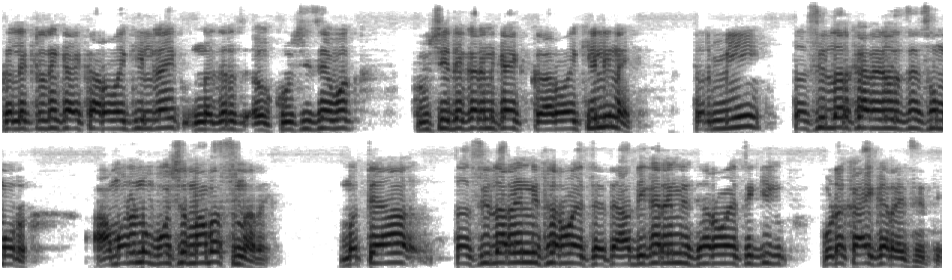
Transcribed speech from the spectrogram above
कलेक्टरने काय कारवाई केली नाही नगर कृषी सेवक कृषी अधिकाऱ्यांनी काही कारवाई केली नाही तर मी तहसीलदार कार्यालयाच्या समोर आमरण उपोषणा बसणार आहे. मग त्या तहसीलदारांनी ठरवायचं आहे त्या अधिकाऱ्यांनी ठरवायचं की पुढे काय करायचं ते.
